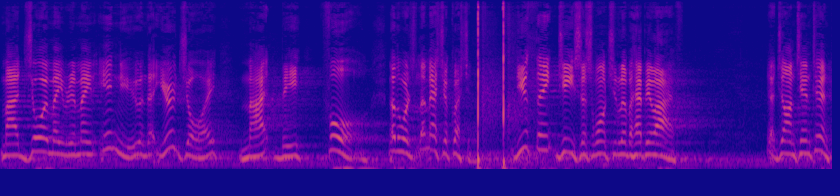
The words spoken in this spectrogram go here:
my joy may remain in you and that your joy might be full. In other words, let me ask you a question. Do you think Jesus wants you to live a happy life? Yeah, John 10 10.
